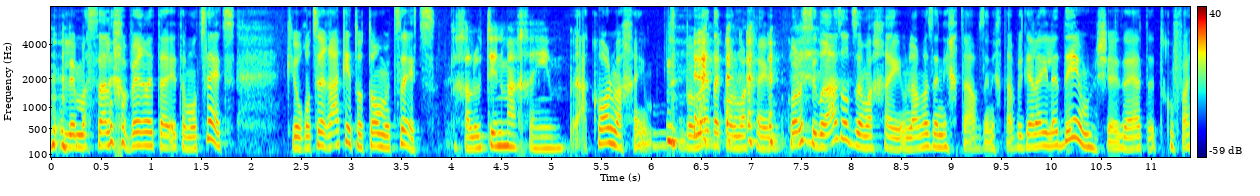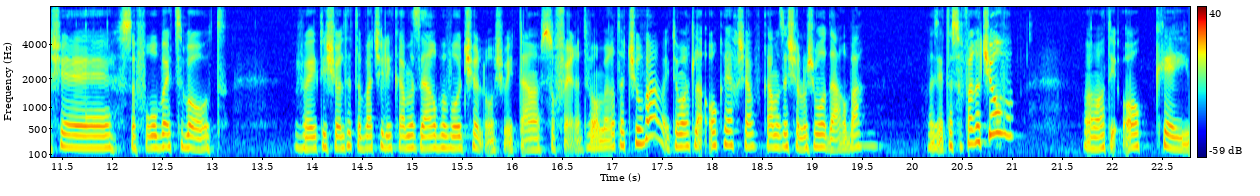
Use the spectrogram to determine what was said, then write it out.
למסע לחבר את את המוצץ, כי הוא רוצה רק את אותו מוצץ. לחלוטין מהחיים. הכל מהחיים, באמת הכל מהחיים. כל הסדרה הזאת זה מהחיים, למה זה נכתב? זה נכתב בגלל הילדים, שזו הייתה תקופה שספרו באצבעות. והייתי שואלת את הבת שלי כמה זה ארבע ועוד שלוש, והייתה סופרת ואומרת התשובה, והייתי אומרת לה, אוקיי, עכשיו כמה זה שלוש ועוד ארבע? היא הייתה סופרת שוב. ואמרתי, אוקיי,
